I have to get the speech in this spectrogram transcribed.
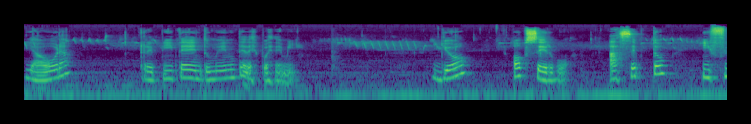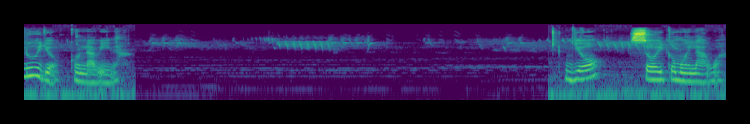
Y ahora repite en tu mente después de mí. Yo observo, acepto y fluyo con la vida. Yo soy como el agua,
